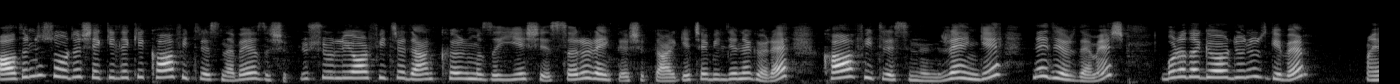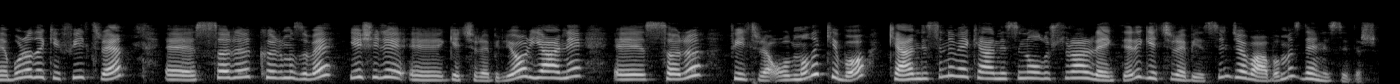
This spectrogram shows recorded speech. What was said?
Altıncı soruda şekildeki K filtresine beyaz ışık düşürülüyor. Filtreden kırmızı, yeşil, sarı renkli ışıklar geçebildiğine göre K filtresinin rengi nedir demiş. Burada gördüğünüz gibi e, buradaki filtre e, sarı, kırmızı ve yeşili e, geçirebiliyor. Yani sarı filtre olmalı ki bu kendisini ve kendisini oluşturan renkleri geçirebilsin. Cevabımız denizlidir.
